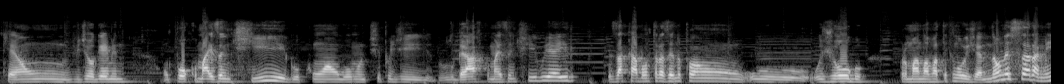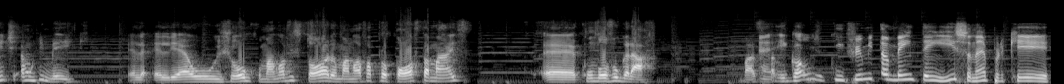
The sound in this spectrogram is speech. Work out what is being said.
Que é um videogame um pouco mais antigo, com algum tipo de gráfico mais antigo, e aí eles acabam trazendo para um, o, o jogo para uma nova tecnologia. Não necessariamente é um remake. Ele, ele, é o jogo com uma nova história, uma nova proposta, mas é, com um novo gráfico. É, igual com filme também tem isso, né? Porque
